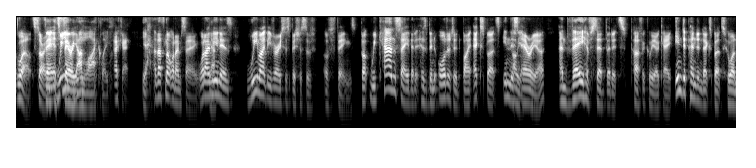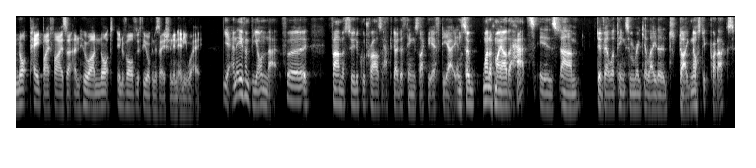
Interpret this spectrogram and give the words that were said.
Well, sorry. It's we- very we- unlikely. Okay. Yeah. That's not what I'm saying. What I Yeah. mean is we might be very suspicious of, of things, but we can say that it has been audited by experts in this Oh, yeah. area, and they have said that it's perfectly okay. Independent experts who are not paid by Pfizer and who are not involved with the organization in any way. Yeah, and even beyond that, for pharmaceutical trials, I have to go to things like the FDA. And so one of my other hats is um, developing some regulated diagnostic products.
